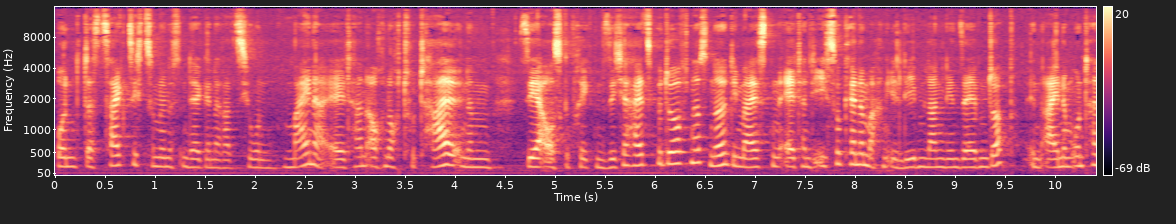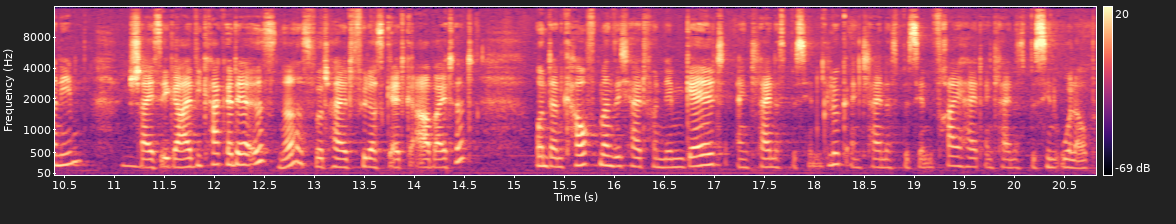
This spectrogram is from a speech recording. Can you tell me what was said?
Und das zeigt sich zumindest in der Generation meiner Eltern auch noch total in einem sehr ausgeprägten Sicherheitsbedürfnis. Ne? Die meisten Eltern, die ich so kenne, machen ihr Leben lang denselben Job in einem Unternehmen. Mhm. Scheißegal, wie kacke der ist. Ne? Es wird halt für das Geld gearbeitet. Und dann kauft man sich halt von dem Geld ein kleines bisschen Glück, ein kleines bisschen Freiheit, ein kleines bisschen Urlaub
